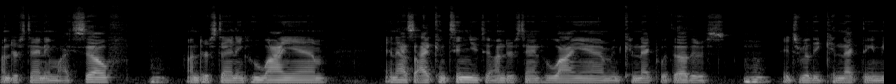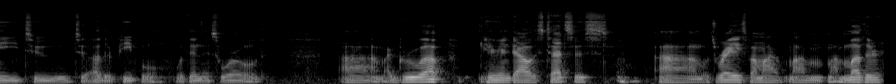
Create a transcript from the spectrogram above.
understanding myself, mm-hmm. understanding who I am and as I continue to understand who I am and connect with others, mm-hmm. it's really connecting me to to other people within this world. Um, I grew up here in Dallas, Texas. Mm-hmm. Um, was raised by my, my my mother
